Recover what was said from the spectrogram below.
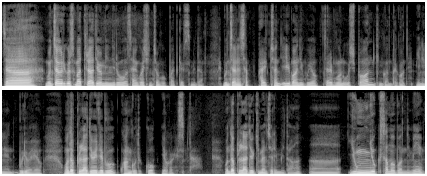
자, 문자 그리고 스마트 라디오 미니로 사연과 신청곡 받겠습니다. 문자는 샵 8001번이고요. 짧은 건 50원, 긴 건 100원, 미니는 무료예요. 원더풀 라디오 1부 광고 듣고 이어가겠습니다. 원더풀 라디오 김현철입니다. 아, 6635번님이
